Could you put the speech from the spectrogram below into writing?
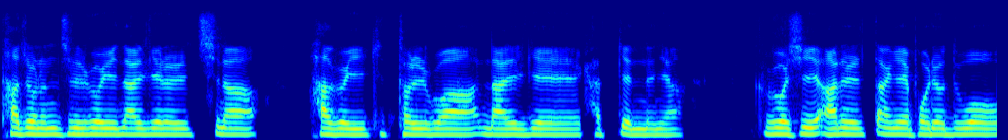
타조는 즐거이 날개를 치나 학의 깃털과 날개 같겠느냐? 그것이 알을 땅에 버려두어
